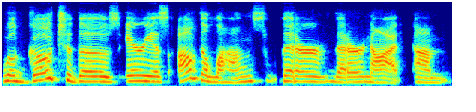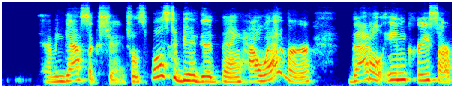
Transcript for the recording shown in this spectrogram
will go to those areas of the lungs that are that are not um, having gas exchange. So it's supposed to be a good thing. However, that'll increase our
